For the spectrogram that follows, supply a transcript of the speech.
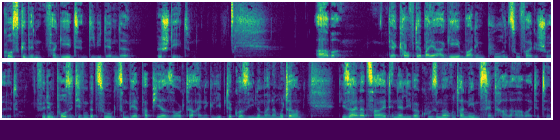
Kursgewinn vergeht, Dividende besteht. Aber der Kauf der Bayer AG war dem puren Zufall geschuldet. Für den positiven Bezug zum Wertpapier sorgte eine geliebte Cousine meiner Mutter, die seinerzeit in der Leverkusener Unternehmenszentrale arbeitete.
